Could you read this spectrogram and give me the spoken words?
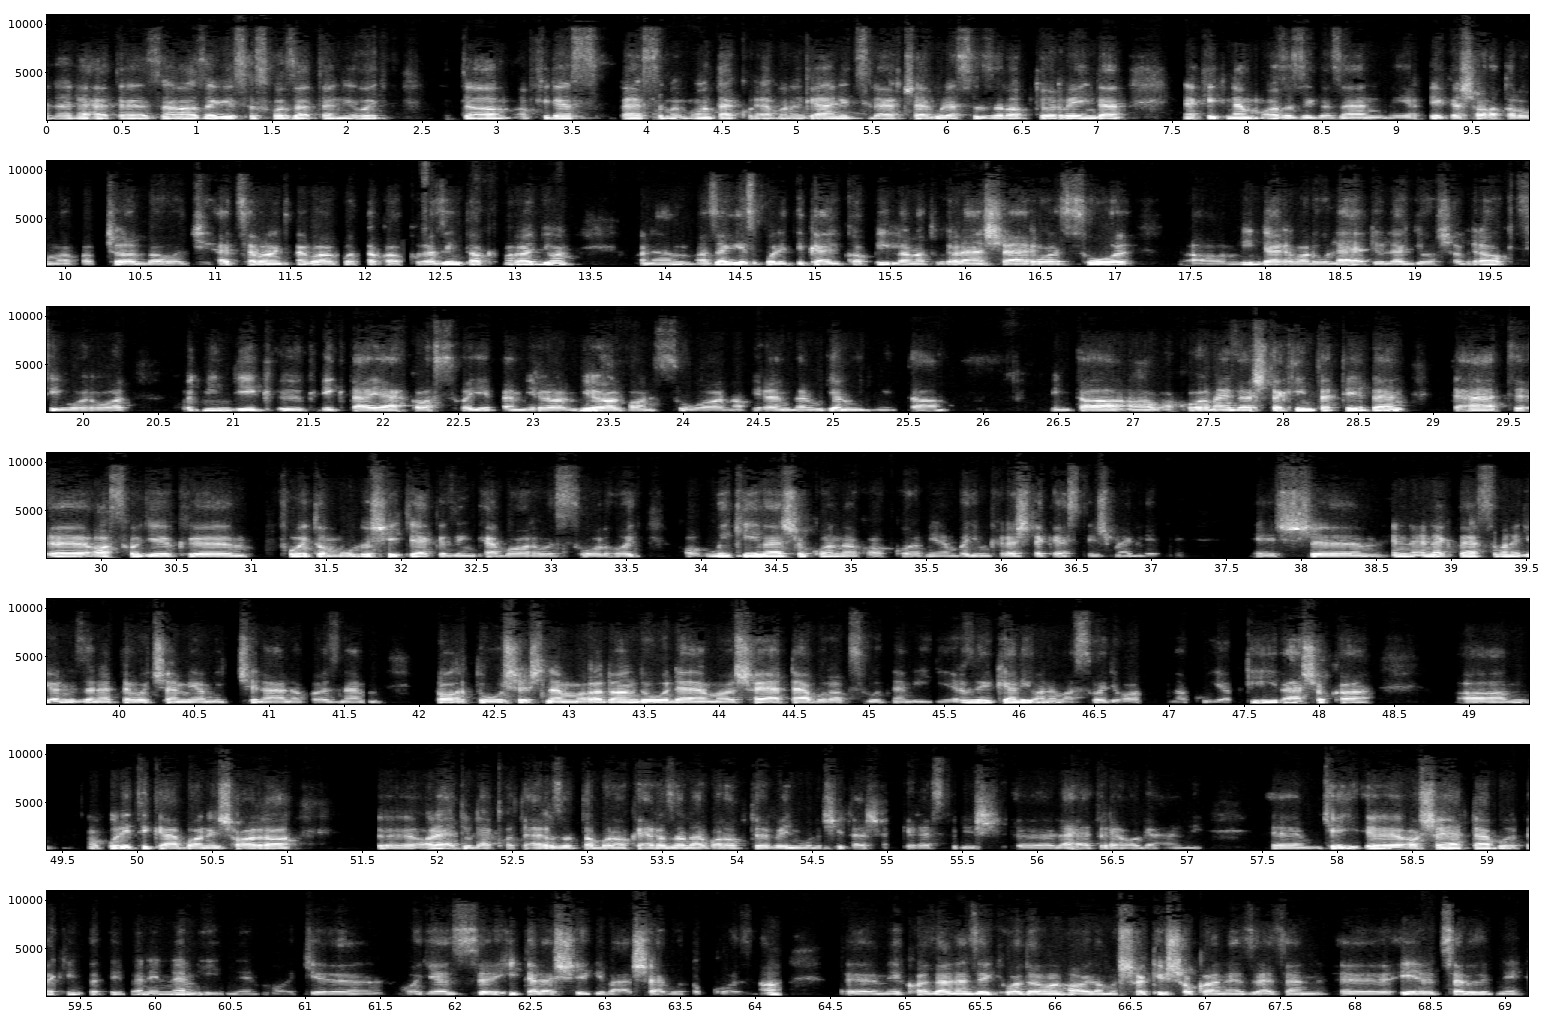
lehet ezzel az egészhez hozzátenni, hogy itt a, a Fidesz persze mondták korábban, a gránit szilárdságú lesz az alaptörvény, de nekik nem az az igazán értékes a hatalommal kapcsolatban, hogy egyszer valamit megalkottak, akkor az intakt maradjon, hanem az egész politikájuk a pillanat uralásáról szól, a mindenre való lehető leggyorsabb reakcióról, hogy mindig ők diktálják azt, hogy éppen miről, miről van szó a napirendben, ugyanúgy, mint a, mint a, a, a kormányzás tekintetében. Tehát az, hogy ők folyton módosítják, ez inkább arról szól, hogy ha új kívások vannak, akkor milyen vagyunk restek ezt is meglépni. És ennek persze van egy olyan üzenete, hogy semmi, amit csinálnak, az nem tartós és nem maradandó, de a saját tábor abszolút nem így érzékeli, hanem az, hogy adnak újabb kihívások a, a, a politikában, és arra a lehető leghatározottabban akár az alaptörvénymódosításán keresztül is lehet reagálni. Úgyhogy a saját tábor tekintetében én nem hinném, hogy, hogy ez hitelességi válságot okozna, még ha az ellenzéki oldalon hajlamosak is sokan ez, ezen élcelődni.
